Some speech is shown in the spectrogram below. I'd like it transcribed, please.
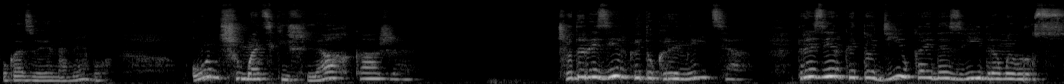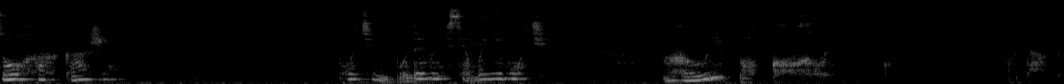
Показує на небо. Он чумацький шлях каже. Чотири зірки то криниця, три зірки то дівка йде з відрами в розсохах, каже. Потім подивився мені в очі. Глибоко, глибоко. Отак.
